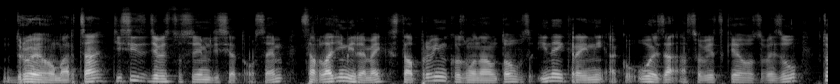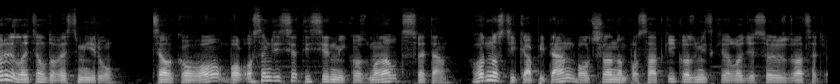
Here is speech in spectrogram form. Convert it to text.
2. marca 1978 sa Vladimír Remek stal prvým kozmonautom z inej krajiny ako USA a Sovietskeho zväzu, ktorý letel do vesmíru. Celkovo bol 87. kozmonaut sveta. Hodnosti kapitán bol členom posádky kozmickej lode Sojus 28,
